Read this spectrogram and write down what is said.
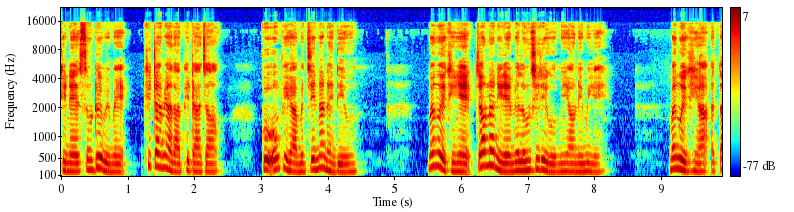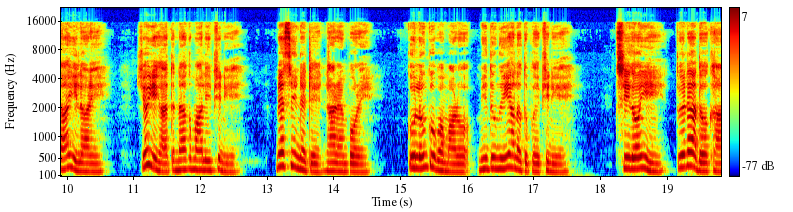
ခင်းနဲ့ဆုံတွေ့ပေမဲ့ခိတ္တမြတာဖြစ်တာကြောင့်ကိုအုံးဖေကမကျေနပ်နိုင်သေးဘူး။မငွေခင်ရဲ့ကြောက်လန့်နေတဲ့မျက်လုံးကြီးတွေကိုမြင်အောင်နေမိတယ်။မငွေခင်ကအသားရည်လာတယ်။ရုပ်ရည်ကတနာကမားလေးဖြစ်နေတယ်။မျက်စိနဲ့တည်းနာရန်ပေါ်တယ်။ကိုလုံးကိုပေါ်မှာတော့မြင်သူငယ်ရလောက်တပွဲဖြစ်နေတယ်။ခြေတော်ရင်သွေးရတော့ခါ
